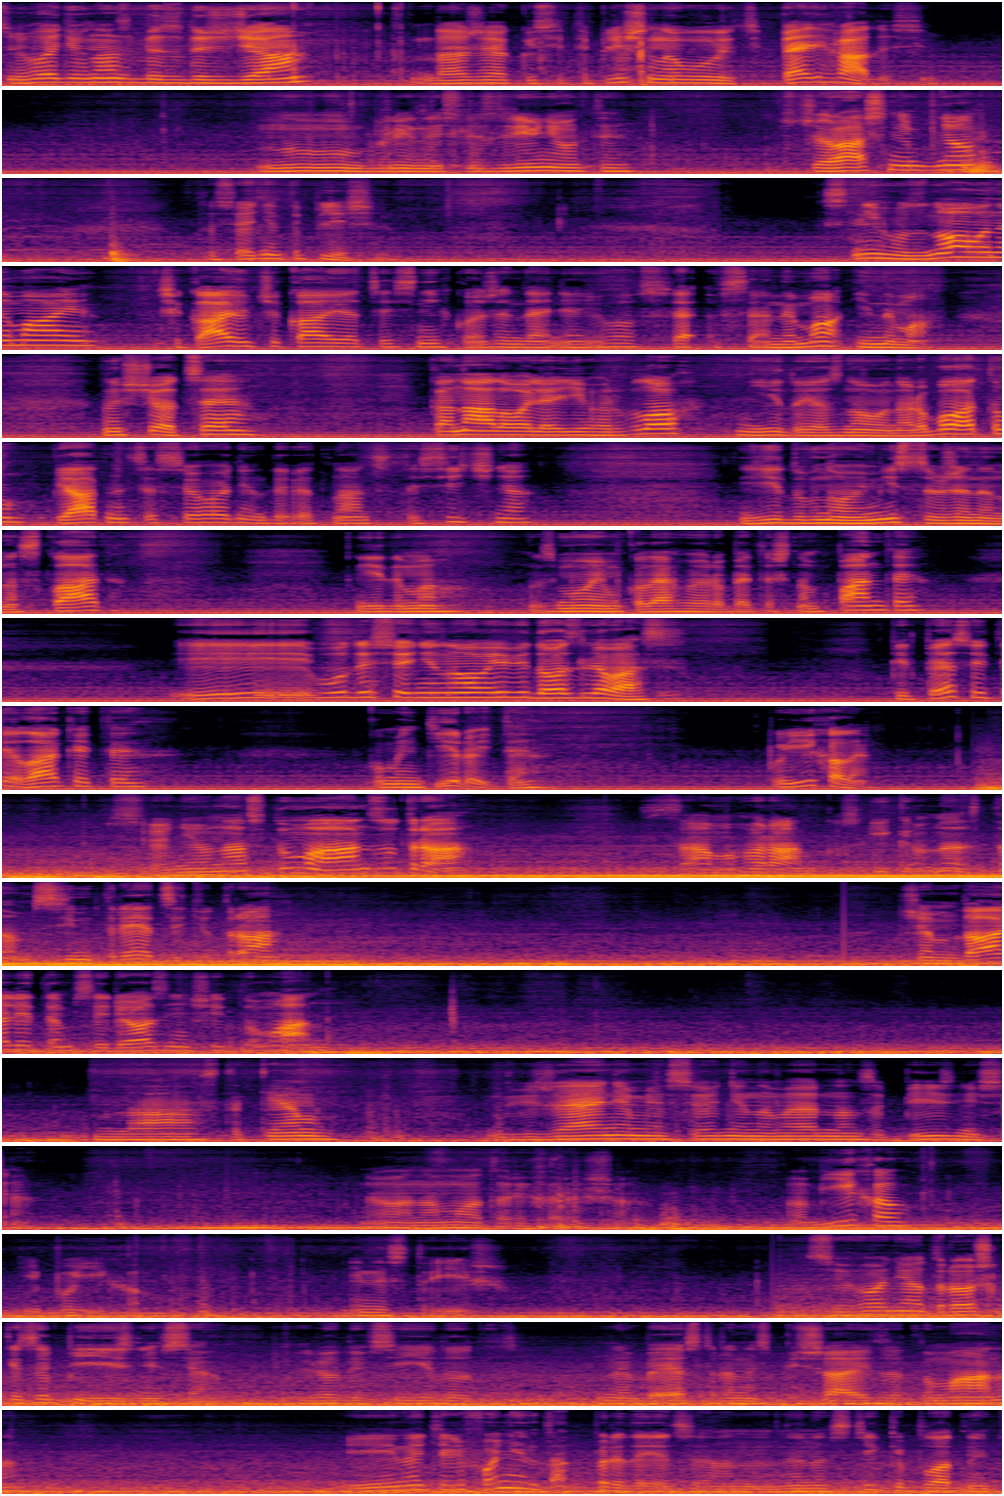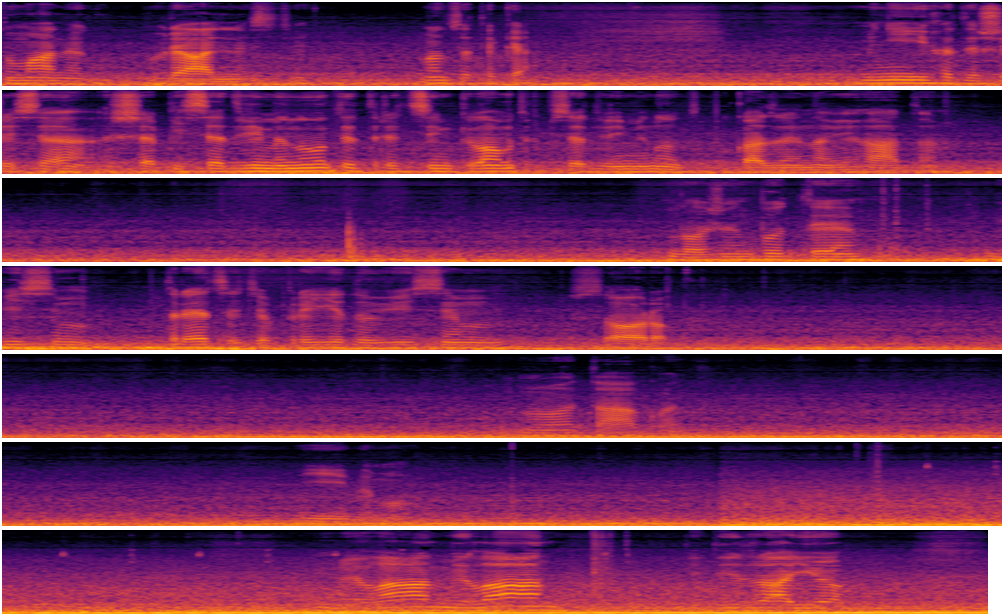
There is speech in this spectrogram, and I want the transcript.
Сьогодні у нас без дождя, навіть якось і тепліше на вулиці, 5 градусів. Ну, блін, якщо зрівнювати з вчорашнім днем, то сьогодні тепліше. Снігу знову немає. Чекаю, чекаю я цей сніг кожен день, а його все, все нема і нема. Ну що, це канал Оля Ігор Влог. Їду я знову на роботу. П'ятниця сьогодні, 19 січня. Їду в нове місце вже не на склад. Їдемо з моїм колегою робити штампанти. І буде сьогодні новий відос для вас. Підписуйте, лайкайте, коментуйте. Поїхали. Сьогодні у нас туман з утра. З самого ранку. Скільки у нас там? 7.30 утра. Чим далі, тим серйозніший туман. Да, з таким движенням я сьогодні, напевно, запізнюся. О, на моторі хорошо. Об'їхав і поїхав. І не стоїш. Сьогодні я трошки запізнюся. Люди всі їдуть не бистро, не спішають за тумана. І на телефоні не так передається, не настільки плотний туман, як в реальності. Ну це таке. Мені їхати ще, ще 52 минути, 37 км 52 минути показує навігатор. Должен бути 8.30, я приїду 8.40. Отак от. Їдемо. Мілан, Мілан. Під'їжджаю.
